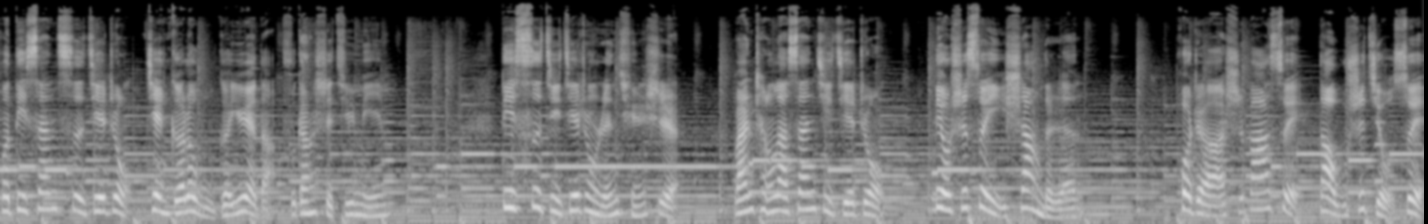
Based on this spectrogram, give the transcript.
或第三次接种间隔了五个月的福冈市居民，第四季接种人群是完成了三剂接种、六十岁以上的人，或者十八岁到五十九岁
